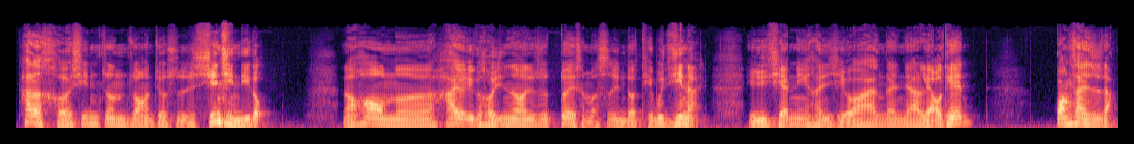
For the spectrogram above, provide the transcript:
它的核心症状就是心情低落，然后呢，还有一个核心症状就是对什么事情都提不起劲来。以前你很喜欢跟人家聊天、逛菜市场、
